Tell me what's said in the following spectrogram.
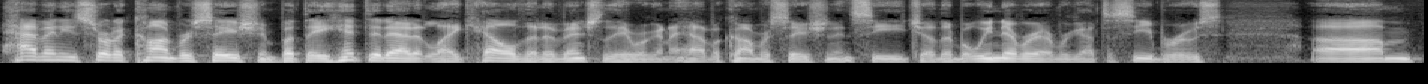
have any sort of conversation. But they hinted at it like hell that eventually they were going to have a conversation and see each other. But we never ever got to see Bruce. Um,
